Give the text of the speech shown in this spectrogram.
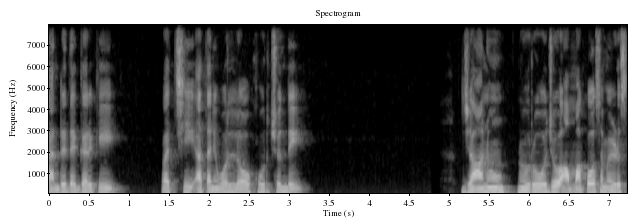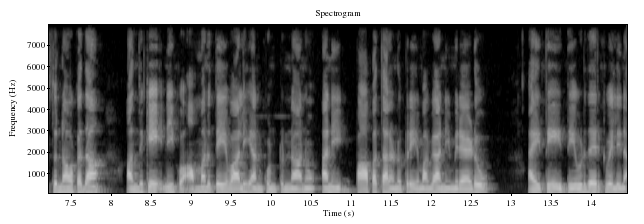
తండ్రి దగ్గరికి వచ్చి అతని ఒళ్ళో కూర్చుంది. జాను నువ్వు రోజు అమ్మ కోసం ఏడుస్తున్నావు కదా అందుకే నీకు అమ్మను తేవాలి అనుకుంటున్నాను అని పాప తలను ప్రేమగా నిమిరాడు. అయితే దేవుడి దగ్గరికి వెళ్ళిన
